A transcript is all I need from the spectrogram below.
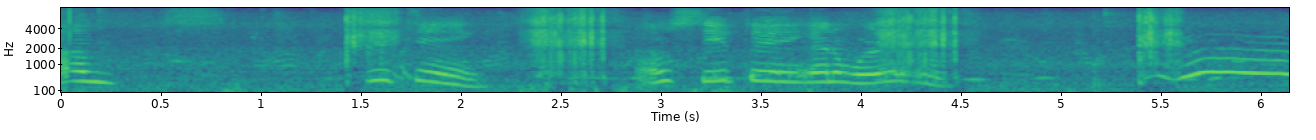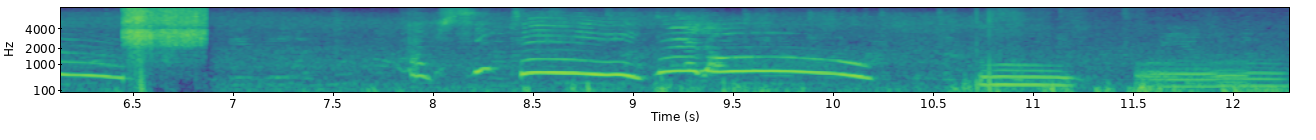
I'm sitting. I'm sitting and working. I'm sitting. Hello. Ooh, oh,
